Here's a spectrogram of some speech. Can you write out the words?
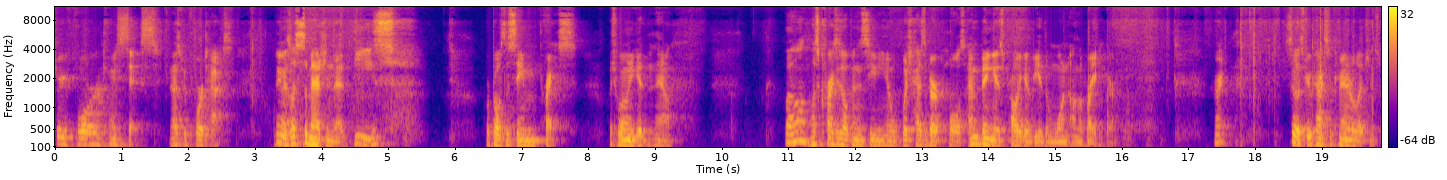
3, 4, 26. And that's before tax. Anyways, let's imagine that these were both the same price. Which one will you get now? Well, let's crack these open and see, you know, which has the better pulls. I'm betting it's probably going to be the one on the right here. All right. So three packs of Commander Legends.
